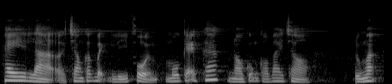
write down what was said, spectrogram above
hay là ở trong các bệnh lý phổi mô kẽ khác nó cũng có vai trò đúng không ạ?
